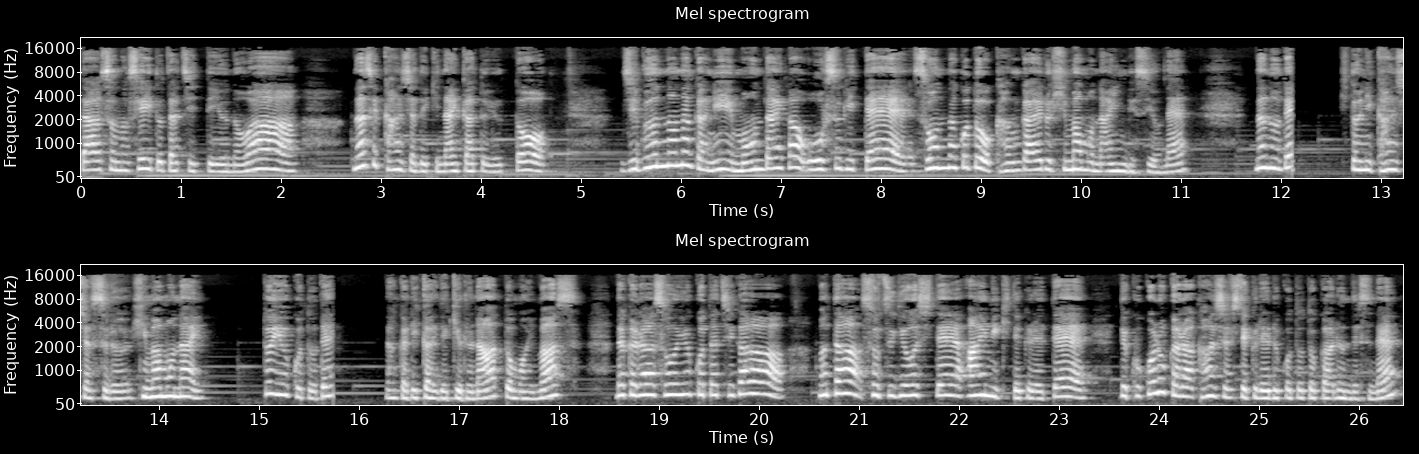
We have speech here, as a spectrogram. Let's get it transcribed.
たその生徒たちっていうのは、なぜ感謝できないかというと、自分の中に問題が多すぎて、そんなことを考える暇もないんですよね。なので、人に感謝する暇もないということで、なんか理解できるなと思います。だからそういう子たちが、また卒業して会いに来てくれて、で、心から感謝してくれることとかあるんですね。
